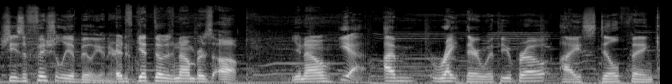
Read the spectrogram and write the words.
she's officially a billionaire. Let's now. get those numbers up. You know. Yeah, I'm right there with you, bro. I still think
